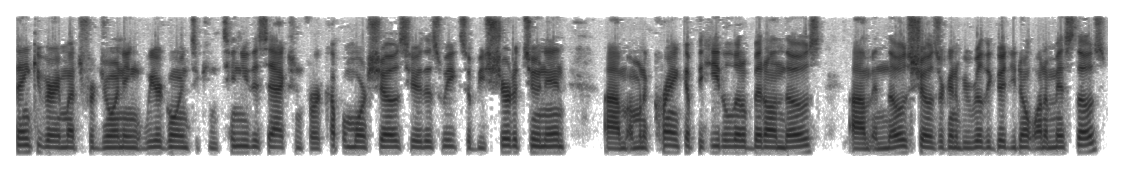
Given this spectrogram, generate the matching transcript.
thank you very much for joining. We are going to continue this action for a couple more shows here this week, so be sure to tune in. Um, I'm going to crank up the heat a little bit on those, um, and those shows are going to be really good. You don't want to miss those.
